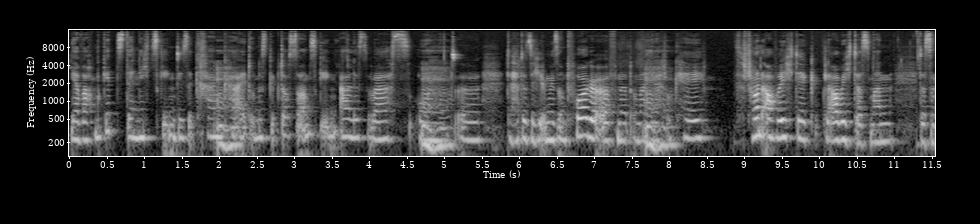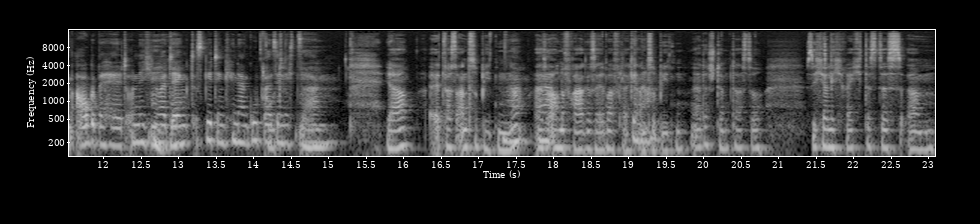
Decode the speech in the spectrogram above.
ja, warum gibt es denn nichts gegen diese Krankheit? Mhm. Und es gibt doch sonst gegen alles was. Und mhm. äh, da hatte sich irgendwie so ein Tor geöffnet und dann mhm. gedacht, okay, es ist schon auch wichtig, glaube ich, dass man das im Auge behält und nicht nur mhm. denkt, es geht den Kindern gut, weil gut. sie nichts sagen. Ja, etwas anzubieten. Ja, ne? Also ja. auch eine Frage selber vielleicht genau. anzubieten. Ja, das stimmt, da hast du sicherlich recht, dass das ähm,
